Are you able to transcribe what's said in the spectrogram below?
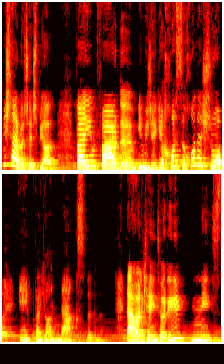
بیشتر به چشم بیاد و این فرد این ویژگی خاص خودش رو عیب و یا نقص بدونه. در حالی که اینطوری نیست.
